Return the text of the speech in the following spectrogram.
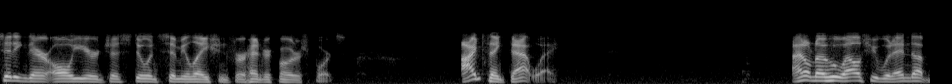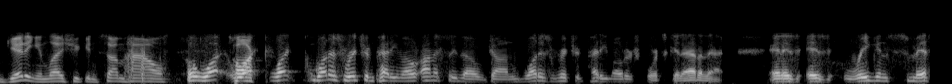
sitting there all year just doing simulation for Hendrick Motorsports. I'd think that way. I don't know who else you would end up getting unless you can somehow But what talk. what what what does Richard Petty Mo- honestly though, John, what does Richard Petty Motorsports get out of that? And is is Regan Smith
